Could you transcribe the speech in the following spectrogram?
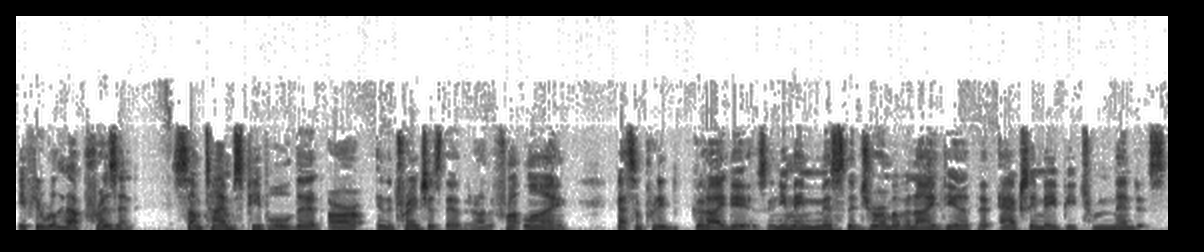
If you're really not present, sometimes people that are in the trenches there, that are on the front line, got some pretty good ideas, and you may miss the germ of an idea that actually may be tremendous,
